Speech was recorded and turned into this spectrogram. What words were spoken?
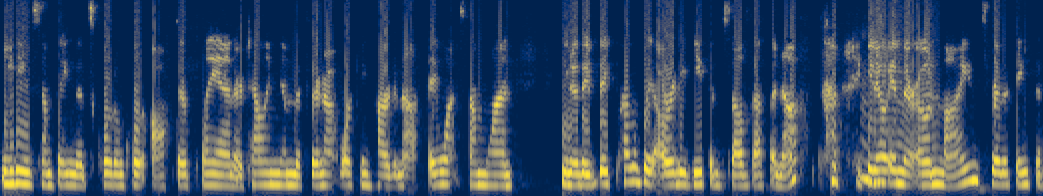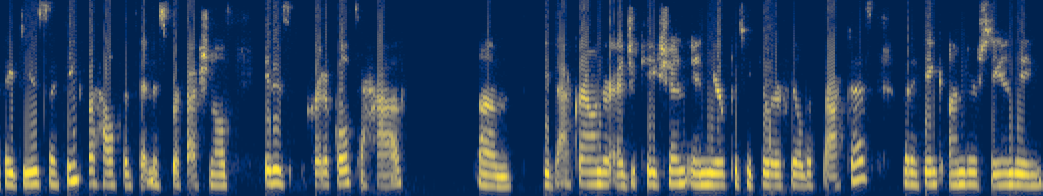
eating something that's quote unquote off their plan or telling them that they're not working hard enough. They want someone, you know, they, they probably already beat themselves up enough, mm-hmm. you know, mm-hmm. in their own minds for the things that they do. So I think for health and fitness professionals, it is critical to have um, a background or education in your particular field of practice. But I think understanding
